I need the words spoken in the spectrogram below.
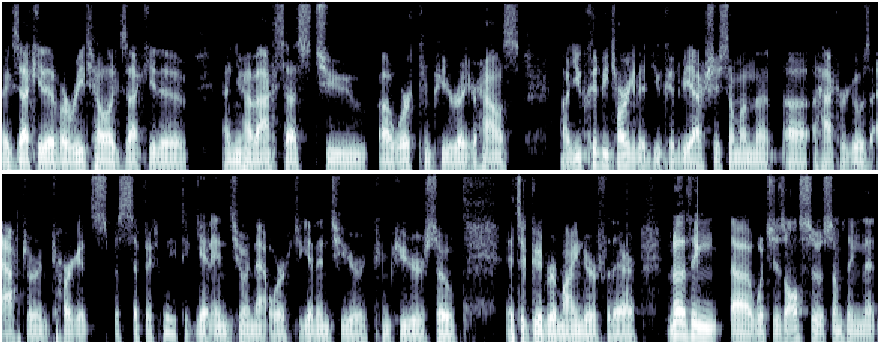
executive, a retail executive, and you have access to a work computer at your house, uh, you could be targeted. You could be actually someone that uh, a hacker goes after and targets specifically to get into a network, to get into your computer. So it's a good reminder for there. Another thing, uh, which is also something that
